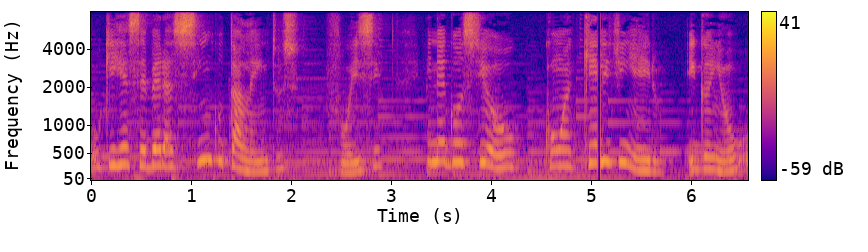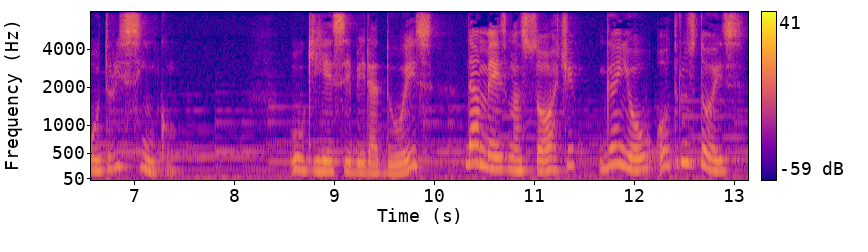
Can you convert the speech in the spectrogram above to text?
o que recebera cinco talentos foi-se e negociou com aquele dinheiro e ganhou outros cinco. O que recebera dois, da mesma sorte, ganhou outros dois.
